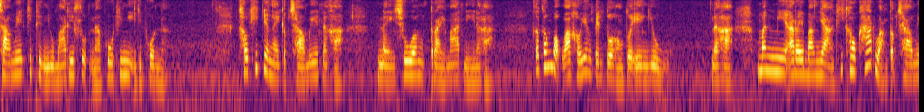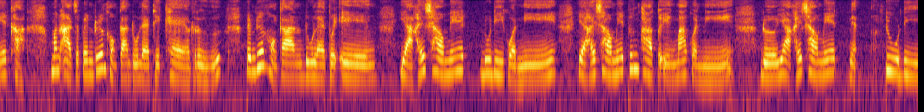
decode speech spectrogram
ชาวเมษคิดถึงอยู่มากที่สุดนะผู้ที่มีอิทธิพลน่ะเขาคิดยังไงกับชาวเมษนะคะ ในช่วงไตรมาสนี้นะคะ ก็ต้องบอกว่าเขายังเป็นตัวของตัวเองอยู่ นะคะ มันมีอะไรบางอย่างที่เขาคาดหวังกับชาวเมษค่ะ มันอาจจะเป็นเรื่องของการดูแลเทคแคร์หรือเป็นเรื่องของการดูแลตัวเอง อยากให้ชาวเมษดูดีกว่านี้ อยากให้ชาวเมษพึ่งพาตัวเองมากกว่านี้ หรืออยากให้ชาวเมษเนี่ยดูดี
